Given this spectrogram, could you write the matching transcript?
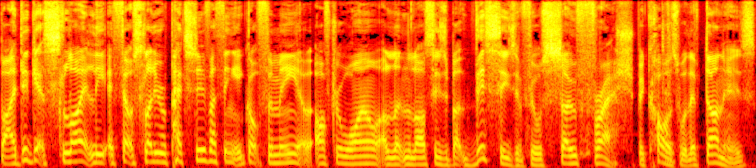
But I did get slightly, it felt slightly repetitive, I think it got for me after a while in the last season. But this season feels so fresh because what they've done is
